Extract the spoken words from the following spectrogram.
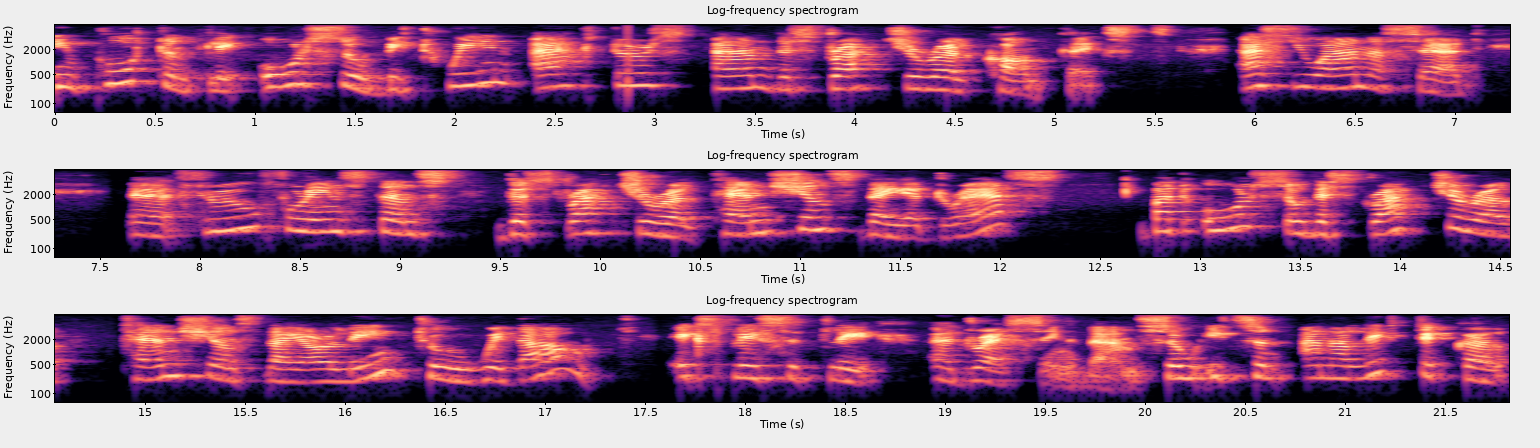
importantly also between actors and the structural contexts. As Joanna said, uh, through, for instance, the structural tensions they address, but also the structural tensions they are linked to without explicitly addressing them. So it's an analytical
